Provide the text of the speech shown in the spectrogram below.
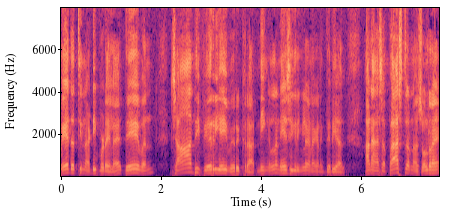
வேதத்தின் அடிப்படையில் தேவன் ஜாதி வெறியை வெறுக்கிறார். நீங்களாம் நேசிக்கிறீங்களோ எனக்கு எனக்கு தெரியாது. ஆனால் ஆஸ் அ பாஸ்டர் நான் சொல்கிறேன்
